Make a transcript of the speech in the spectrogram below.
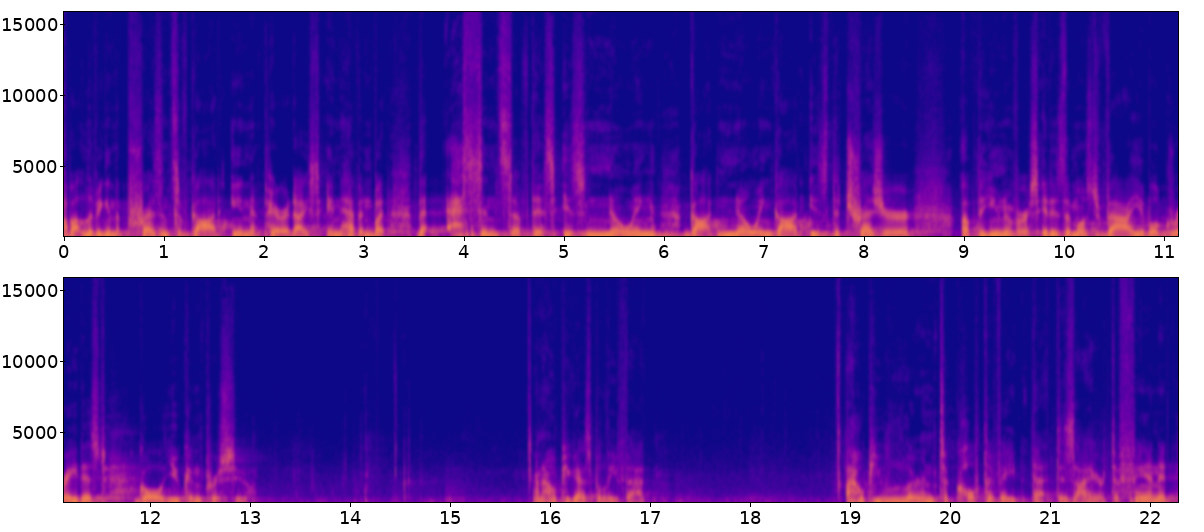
about living in the presence of God in paradise in heaven. But the essence of this is knowing God. Knowing God is the treasure of the universe, it is the most valuable, greatest goal you can pursue. And I hope you guys believe that. I hope you learn to cultivate that desire, to fan it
